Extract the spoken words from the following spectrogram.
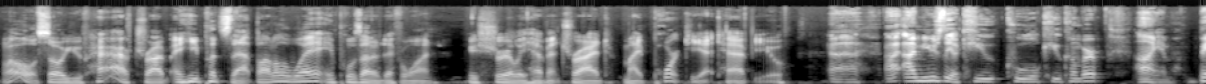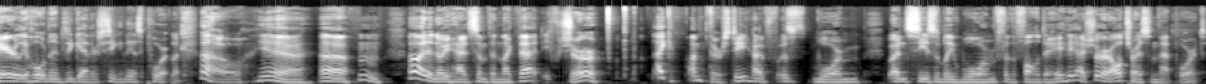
Oh, so you have tried. And he puts that bottle away and pulls out a different one. You surely haven't tried my port yet, have you? Uh, I, I'm usually a cute, cool cucumber. I am barely holding it together seeing this port. Like, oh, yeah, uh, hmm. Oh, I didn't know you had something like that. Sure. Like, I'm thirsty. I was warm, unseasonably warm for the fall day. Yeah, sure, I'll try some of that port.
